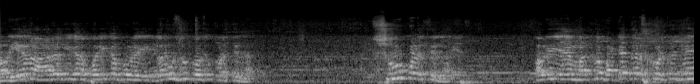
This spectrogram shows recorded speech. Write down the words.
ಅವ್ರು ಏನು ಆರೋಗ್ಯಕರ ಪರಿಕಲ್ಪನೆ ಗ್ಲೌಸು ಕೋಸು ಕೊಡ್ತಿಲ್ಲ. ಶೂ ಕೊಡ್ತಿಲ್ಲ. ಅವರಿಗೆ ಮೊದಲು ಬಟ್ಟೆ ತರಿಸ್ಕೊಡ್ತಿದ್ವಿ,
